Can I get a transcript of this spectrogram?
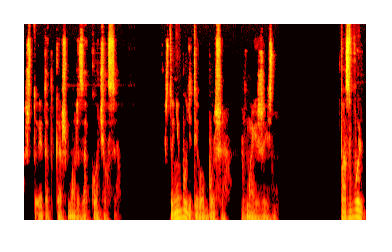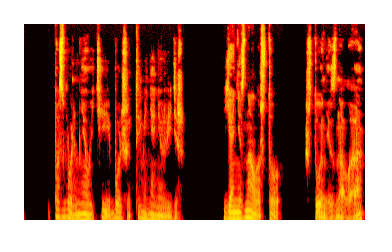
что этот кошмар закончился. Что не будет его больше в моей жизни. Позволь, позволь мне уйти, и больше ты меня не увидишь. Я не знала, что... Что не знала, а?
